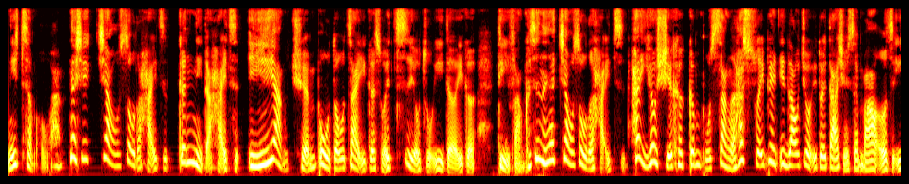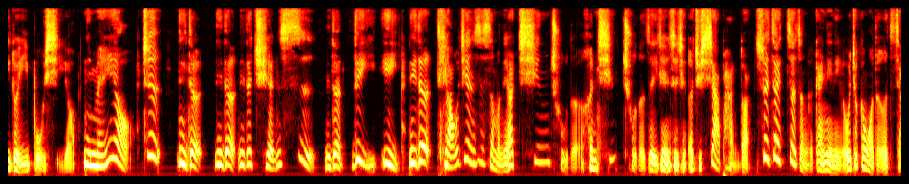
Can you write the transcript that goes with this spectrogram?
你怎么玩。那些教授的孩子跟你的孩子一样，全部都在一个所谓自由主义的一个地方。可是人家教授的孩子，他以后学科跟不上了，他随便一捞就有一堆大学生帮他儿子一对一补习哦。你没有，就是。你的、你的、你的权势、你的利益、你的条件是什么？你要清楚的、很清楚的这一件事情而去下判断。所以在这整个概念里，我就跟我的儿子讲：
